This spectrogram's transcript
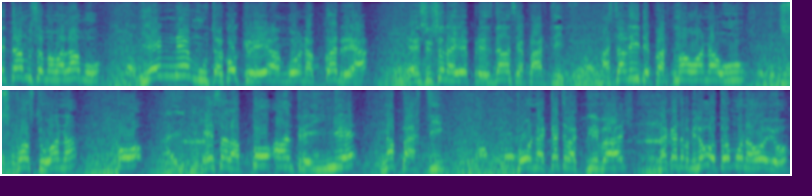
etambwisama malamu ye nde moto akokreye yango na cadre ya institution na ye présidence ya parti asali département wana ou poste wana mpo esala pont entre ye na parti mpo na kati ya baclivage na kati ya biloko tomona oyo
